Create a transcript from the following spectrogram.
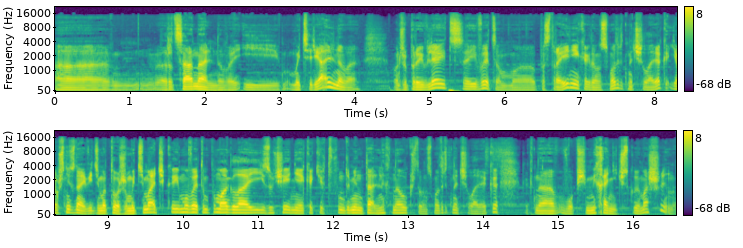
э, рационального и материального, он же проявляется и в этом э, построении, когда он смотрит на человека. Я уж не знаю, видимо, тоже математика ему в этом помогла, и изучение каких-то фундаментальных наук, что он смотрит на человека как на, в общем, механическую машину.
